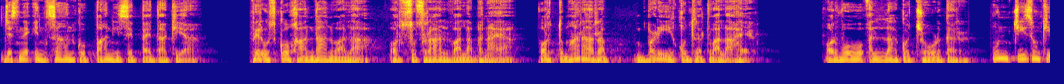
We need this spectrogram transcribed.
جس نے انسان کو پانی سے پیدا کیا۔ پھر اس کو خاندان والا اور سسرال والا بنایا۔ اور تمہارا رب بڑی قدرت والا ہے۔ اور وہ اللہ کو چھوڑ کر ان چیزوں کی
